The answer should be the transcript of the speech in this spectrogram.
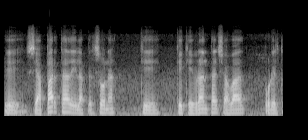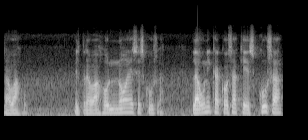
eh, se aparta de la persona que, que quebranta el Shabbat por el trabajo. El trabajo no es excusa. La única cosa que excusa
